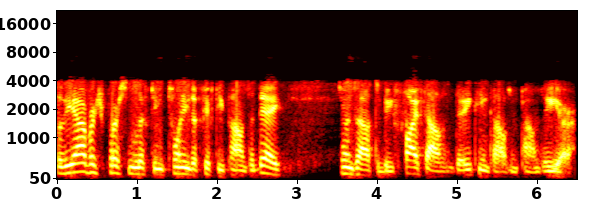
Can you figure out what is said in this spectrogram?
So the average person lifting 20 to 50 pounds a day turns out to be 5,000 to 18,000 pounds a year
